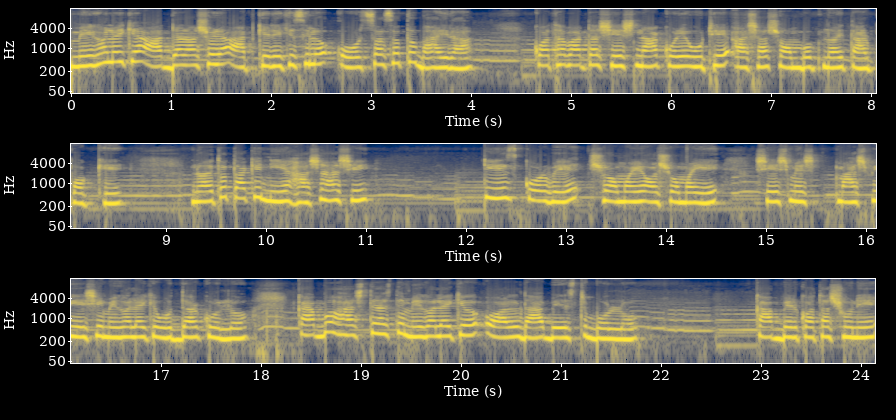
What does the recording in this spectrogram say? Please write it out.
মেঘালয়কে আড্ডার আসরে আটকে রেখেছিল ওর চাচাতো ভাইরা। কথাবার্তা শেষ না করে উঠে আসা সম্ভব নয় তার পক্ষে। নয়তো তাকে নিয়ে হাসাহাসি টিজ করবে সময়ে অসময়ে। শেষমেশ মাসপি এসে মেঘালয়কে উদ্ধার করল। কাব্য হাসতে হাসতে মেঘালয়কে অল দ্য বেস্ট বলল। কাব্যের কথা শুনে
